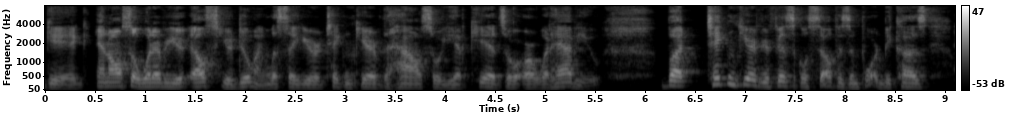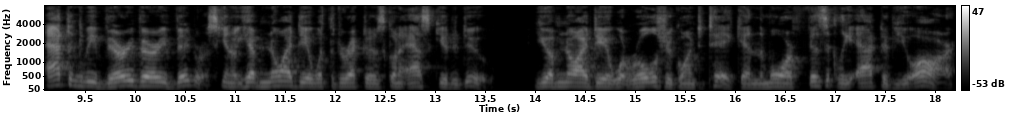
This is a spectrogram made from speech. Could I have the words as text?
gig, and also whatever you, else you're doing. Let's say you're taking care of the house or you have kids or, or what have you. But taking care of your physical self is important because acting can be very, very vigorous. You know, you have no idea what the director is going to ask you to do you have no idea what roles you're going to take. And the more physically active you are,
